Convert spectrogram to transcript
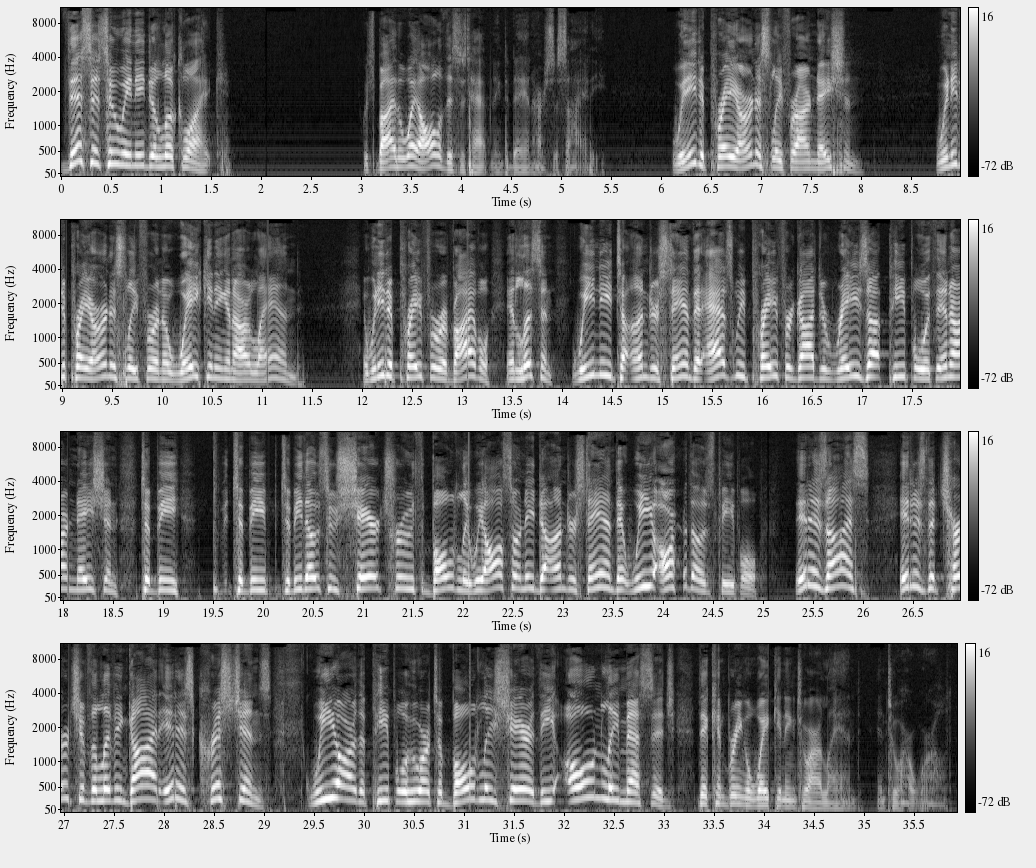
This is who we need to look like. Which, by the way, all of this is happening today in our society. We need to pray earnestly for our nation. We need to pray earnestly for an awakening in our land. And we need to pray for revival. And listen, we need to understand that as we pray for God to raise up people within our nation to be to be to be those who share truth boldly, we also need to understand that we are those people. It is us. It is the church of the living God. It is Christians. We are the people who are to boldly share the only message that can bring awakening to our land and to our world.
